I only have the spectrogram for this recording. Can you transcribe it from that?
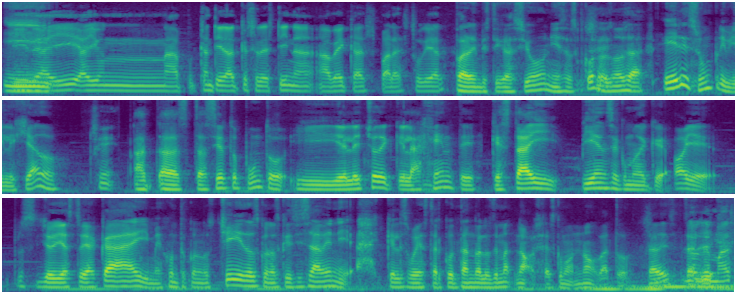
Y, y, de ahí hay una cantidad que se destina a becas para estudiar. para investigación y esas cosas, Sí. ¿no? O sea, eres un privilegiado. Sí, a- hasta cierto punto y el hecho de que la gente que está ahí piense como de que, oye, pues yo ya estoy acá y me junto con los chidos, con los que sí saben y ay, ¿qué les voy a estar contando a los demás? No, o sea, es como, no, vato, ¿sabes? O sea, los le- demás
